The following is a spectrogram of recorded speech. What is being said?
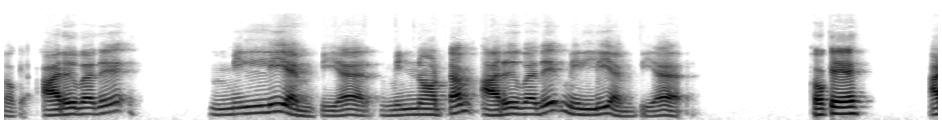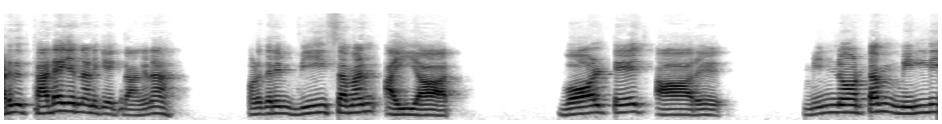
ஓகே அறுபது மில்லி எம்பியர் மின்னோட்டம் அறுபது மில்லி எம்பியர் ஓகே. அடுத்து தடை என்னன்னு கேட்குறாங்கண்ணா உனக்கு தெரியும் வி செவன் ஐஆர் வோல்டேஜ் ஆறு. மின்னோட்டம் மில்லி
